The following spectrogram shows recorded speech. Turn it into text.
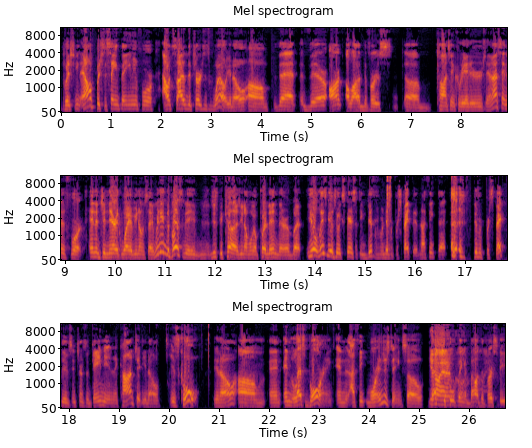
push, you know, I'll push the same thing even for outside of the church as well, you know, um, that there aren't a lot of diverse, um, content creators. And I'm not saying this for, in a generic way of, you know, what I'm saying? we need diversity just because, you know, we're going to put it in there, but you'll at least be able to experience something different from a different perspective. And I think that different perspectives in terms of gaming and content, you know, is cool you know, um, and, and less boring and I think more interesting. So You that's know, the cool thing about diversity.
